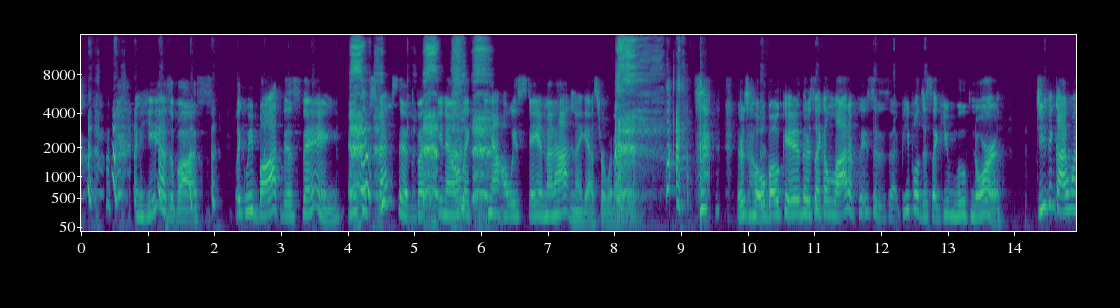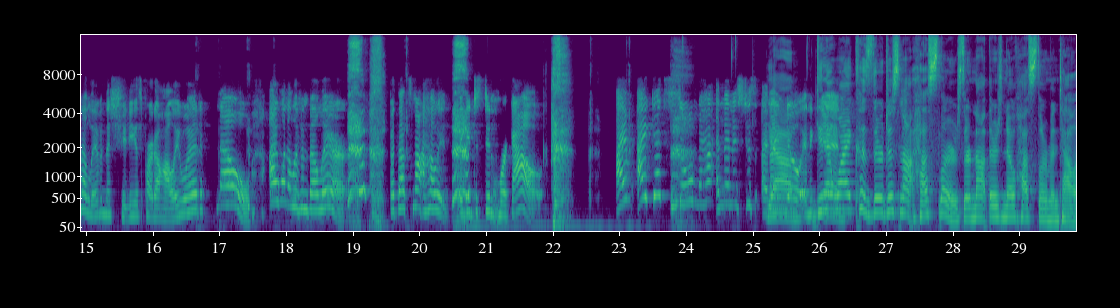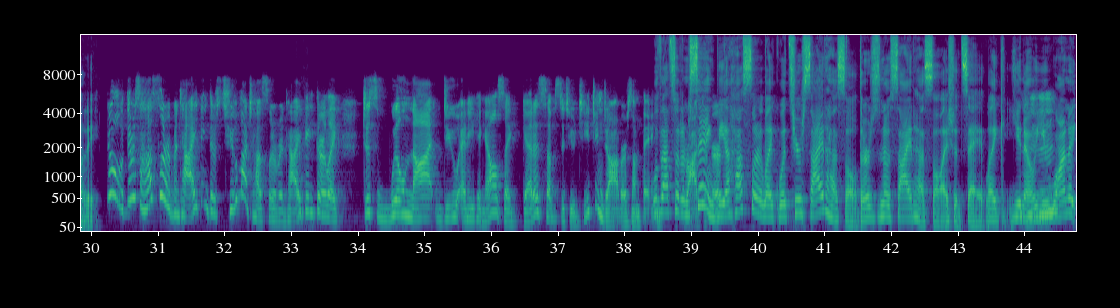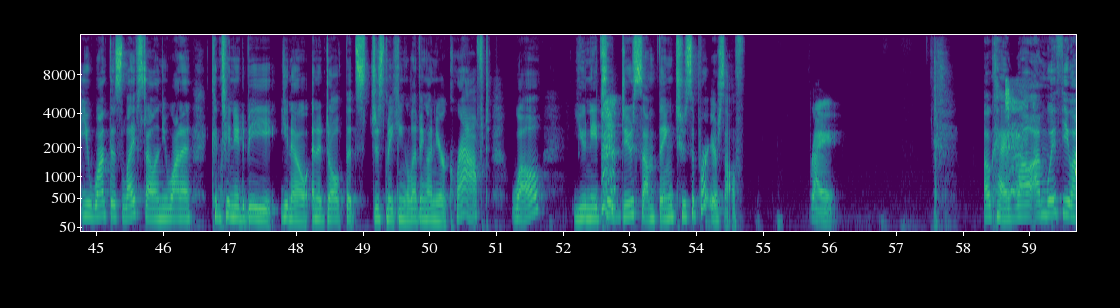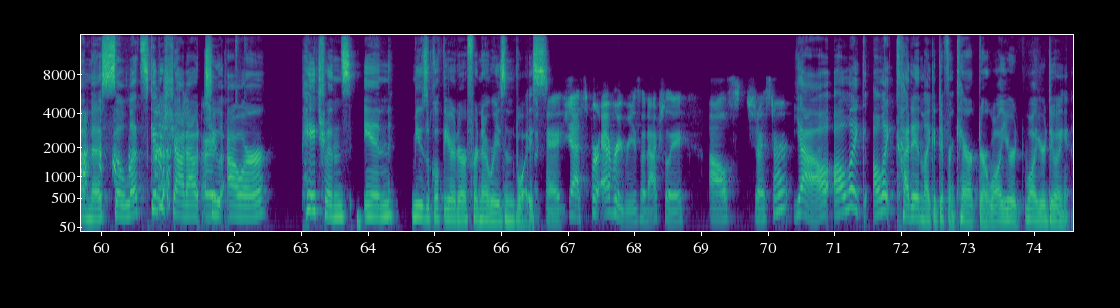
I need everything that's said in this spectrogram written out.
and he has a boss. Like, we bought this thing and it's expensive, but you know, like, you can't always stay in Manhattan, I guess, or whatever. there's Hoboken. There's like a lot of places that people just like, you move north. Do you think I want to live in the shittiest part of Hollywood? No, I want to live in Bel Air. But that's not how it. Like it just didn't work out. I I get so mad, and then it's just, and I know, and again, you know why? Because they're just not hustlers. They're not. There's no hustler mentality. No, there's hustler mentality. I think there's too much hustler mentality. I think they're like just will not do anything else. Like get a substitute teaching job or something. Well, that's what I'm Roger. saying. Be a hustler. Like, what's your side hustle? There's no side hustle, I should say. Like, you know, you Mhm. want it, you want this lifestyle and you want to continue to be, you know, an adult that's just making a living on your craft. Well, you need to do something to support yourself. right. Okay. Well, I'm with you on this. So let's give a shout out All to our patrons in musical theater for no reason voice. Okay. Yes, for every reason, actually. I'll. Should I start? Yeah, I'll, I'll like I'll like cut in like a different character while you're while you're doing it.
